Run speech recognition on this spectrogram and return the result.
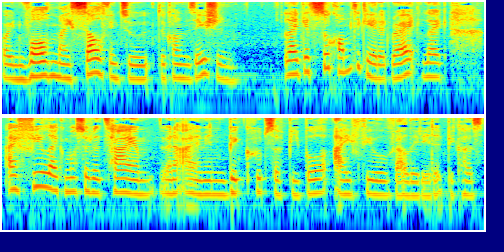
or involve myself into the conversation. Like it's so complicated, right? Like I feel like most of the time when I'm in big groups of people, I feel validated because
